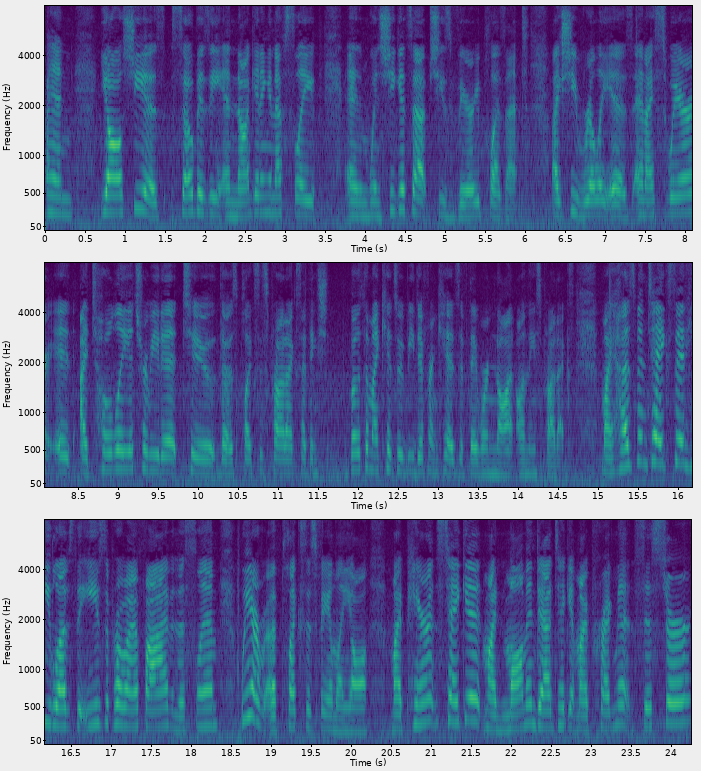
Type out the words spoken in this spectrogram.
And y'all, she is so busy and not getting enough sleep. And when she gets up, she's very pleasant. Like she really is. And I swear it, I totally attribute it to those Plexus products. I think she, both of my kids would be different kids if they were not on these products. My husband takes it. He loves the Ease, the ProBio 5, and the Slim. We are a Plexus family, y'all. My parents take it. My mom and dad take it. My pregnant sister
